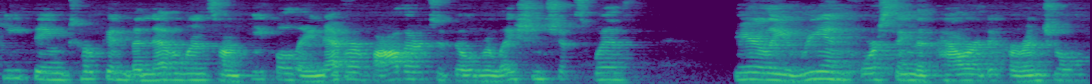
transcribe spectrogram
heaping token benevolence on people they never bother to build relationships with, merely reinforcing the power differential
